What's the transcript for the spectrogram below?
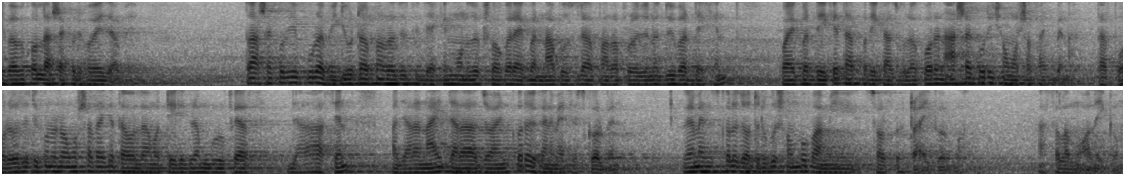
এভাবে করলে আশা করি হয়ে যাবে। তো আশা করি পুরো ভিডিওটা আপনারা যদি দেখেন, মনোযোগ সহকারে একবার না বুঝলে আপনারা প্রয়োজনে দুইবার দেখেন। কয়েকবার দেখে তারপরে এই কাজগুলো করেন। আশা করি সমস্যা থাকবে না। তারপরেও যদি কোনো সমস্যা থাকে তাহলে আমার টেলিগ্রাম গ্রুপে আস যারা আছেন বা যারা নাই তারা জয়েন করে ওখানে মেসেজ করবেন। ওখানে মেসেজ করলে যতটুকু সম্ভব আমি সলভ ট্রাই করব। আসসালামু আলাইকুম।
